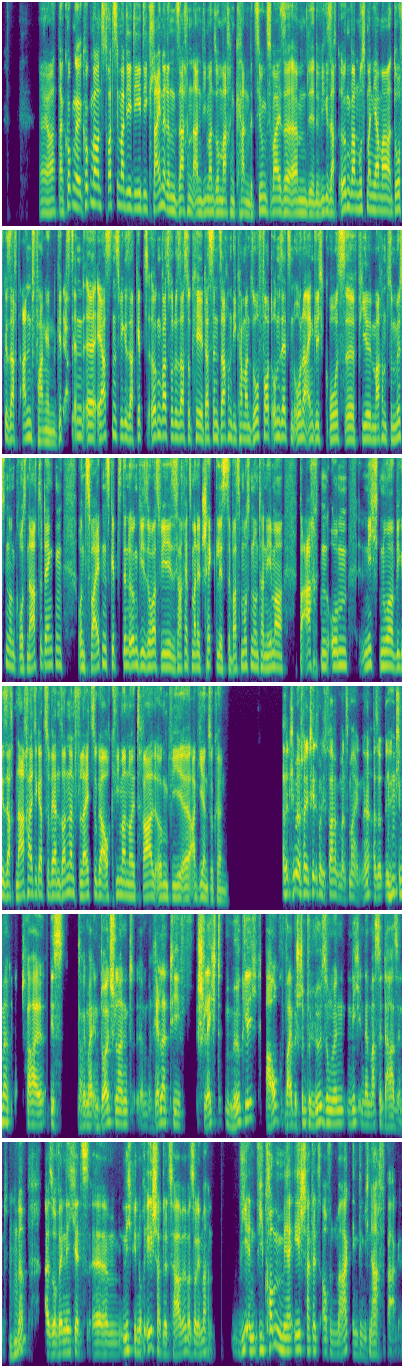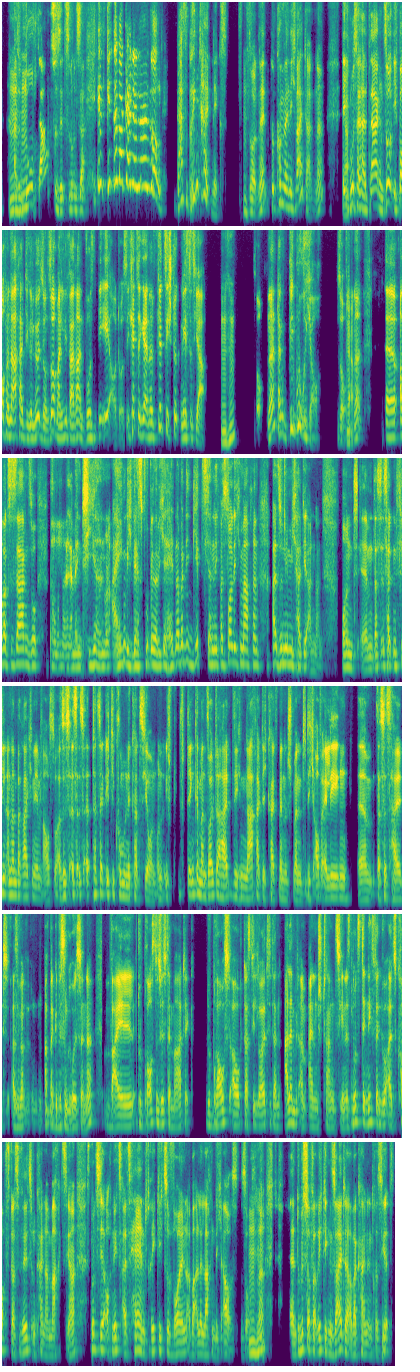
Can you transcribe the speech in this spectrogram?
ja, ja, dann gucken, gucken wir uns trotzdem mal die, die, die kleineren Sachen an, die man so machen kann. Beziehungsweise, ähm, wie gesagt, irgendwann muss man ja mal doof gesagt anfangen. Gibt es ja. denn äh, erstens, wie gesagt, gibt es irgendwas, wo du sagst, okay, das sind Sachen, die kann man sofort umsetzen, ohne eigentlich groß äh, viel machen zu müssen und groß nachzudenken? Und zweitens, gibt es denn irgendwie sowas wie, ich sag jetzt mal eine Checkliste, was muss ein Unternehmer beachten, um nicht nur, wie gesagt, nachhaltiger zu werden, sondern vielleicht sogar auch klimaneutral irgendwie äh, agieren zu können? Also Klimaneutralität ist mal die Frage, wie man es meint. Ne? Also mhm. klimaneutral ist, sag ich mal, in Deutschland ähm, relativ schlecht möglich, auch weil bestimmte Lösungen nicht in der Masse da sind. Mhm. Ne? Also wenn ich jetzt ähm, nicht genug E-Shuttles habe, was soll ich machen? Wie, wie kommen mehr E-Shuttles auf den Markt, indem ich nachfrage? Also mhm. Also doof da zu sitzen und zu sagen, es gibt immer keine Lösung. Das bringt halt nichts. So, ne? so kommen wir nicht weiter. Ne? Ich ja. muss dann halt sagen, so, ich brauche eine nachhaltige Lösung. So, mein Lieferant, wo sind die E-Autos? Ich hätte gerne 40 Stück nächstes Jahr. Mhm. So, ne? Dann, die buche ich auch. So, ja. ne? Äh, aber zu sagen so, boah, lamentieren und eigentlich wäre es gut, wenn wir welche hätten, aber die gibt's ja nicht, was soll ich machen? Also nehme ich halt die anderen. Und ähm, das ist halt in vielen anderen Bereichen eben auch so. Also es, es ist tatsächlich die Kommunikation. Und ich denke, man sollte halt sich ein Nachhaltigkeitsmanagement sich auferlegen, ähm, das ist halt, also ab einer gewissen Größe, ne? Weil du brauchst eine Systematik. Du brauchst auch, dass die Leute dann alle mit an einem Strang ziehen. Es nutzt dir nichts, wenn du als Kopf das willst und keiner macht's, ja. Es nutzt dir auch nichts als Hand, richtig zu wollen, aber alle lachen dich aus. So, mhm. ne? Äh, du bist auf der richtigen Seite, aber keinen interessiert.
